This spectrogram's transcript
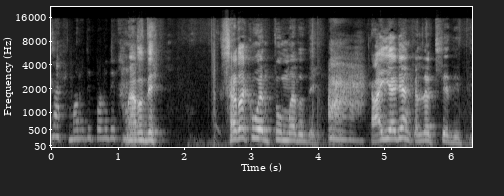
जा, मरू दे पडू दे खाली. मारू दे. सडक वर तू मारू दे. काय येड्या का लक्ष देते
